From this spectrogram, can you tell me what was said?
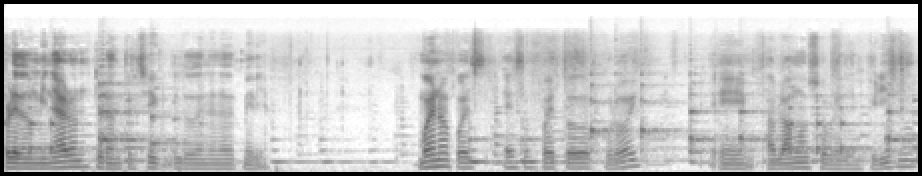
predominaron durante el siglo de la Edad Media. Bueno, pues eso fue todo por hoy. Eh, hablamos sobre el empirismo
